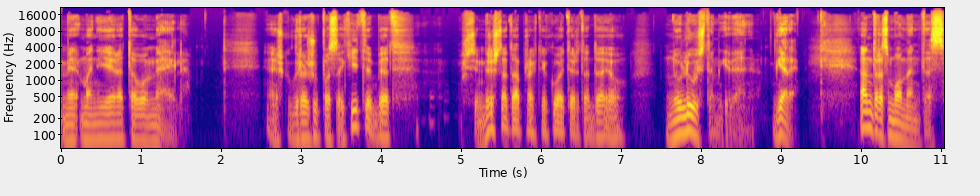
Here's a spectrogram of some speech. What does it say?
manyje yra tavo meilė. Aišku, gražu pasakyti, bet užsimiršta tą praktikuoti ir tada jau nuliūstam gyvenime. Gerai. Antras momentas.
